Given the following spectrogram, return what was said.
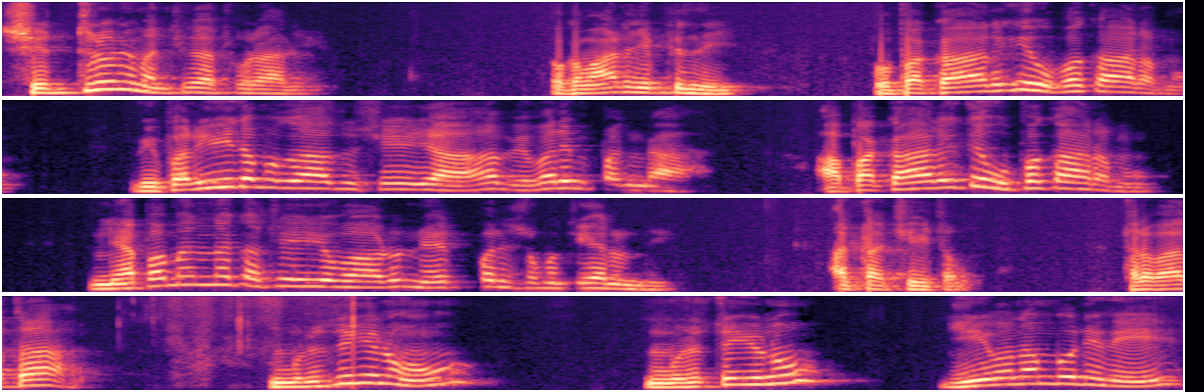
శత్రువుని మంచిగా చూడాలి. ఒక మాట చెప్పింది ఉపకారికి ఉపకారము విపరీతముగా దుషేయ వివరింపంగా అపకారికి ఉపకారము నెపమెన్నక చేయువాడు నేర్పరి సుమతి అనుంది. అట్లా చేయటం. తర్వాత మృదుయును మృతియును జీవనంబునివి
